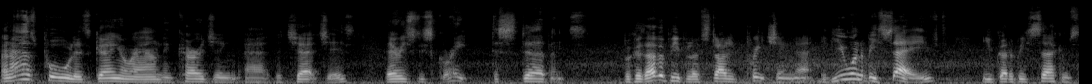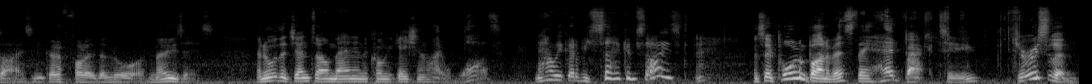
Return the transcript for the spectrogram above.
And as Paul is going around encouraging uh, the churches, there is this great disturbance because other people have started preaching that if you want to be saved, you've got to be circumcised and you've got to follow the law of Moses. And all the Gentile men in the congregation are like, What? Now we've got to be circumcised? And so Paul and Barnabas, they head back to Jerusalem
